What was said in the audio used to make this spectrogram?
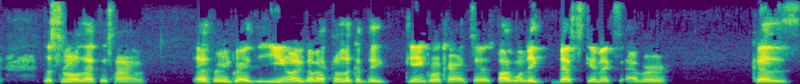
Dustin Rhodes at the time. It was pretty crazy. You know, go back and look at the Gangrel character. It's probably one of the best gimmicks ever because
